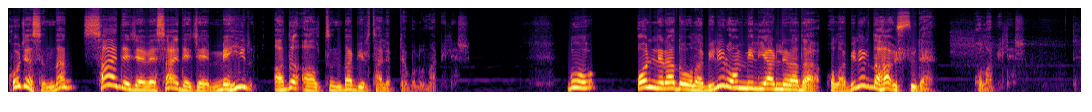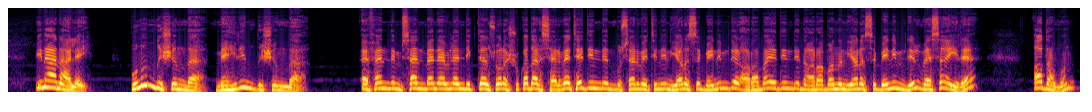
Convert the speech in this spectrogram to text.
Kocasından sadece ve sadece mehir adı altında bir talepte bulunabilir. Bu 10 lira da olabilir, 10 milyar lira da olabilir, daha üstü de olabilir. Binaenaleyh bunun dışında, mehrin dışında efendim sen ben evlendikten sonra şu kadar servet edindin, bu servetinin yarısı benimdir, araba edindin, arabanın yarısı benimdir vesaire adamın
